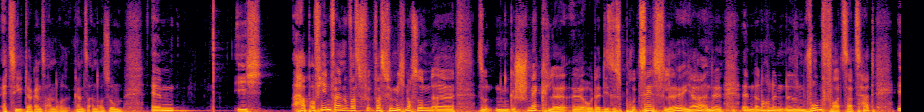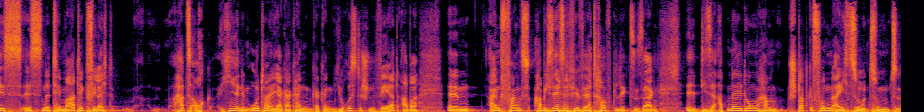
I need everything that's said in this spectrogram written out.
erzielt da ganz andere, ganz andere Summen. Ähm, ich habe auf jeden Fall was für, was für mich noch so ein äh, so ein Geschmäckle äh, oder dieses Prozessle ja äh, noch einen, so einen Wurmfortsatz hat ist ist eine Thematik vielleicht hat es auch hier in dem Urteil ja gar keinen, gar keinen juristischen Wert, aber ähm, anfangs habe ich sehr, sehr viel Wert darauf gelegt zu sagen, äh, diese Abmeldungen haben stattgefunden eigentlich zu, zum, zu,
